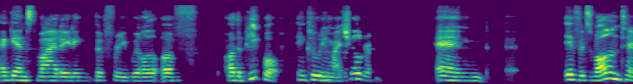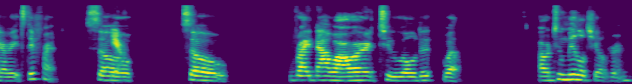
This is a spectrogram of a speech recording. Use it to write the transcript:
against violating the free will of other people, including my mm-hmm. children. And if it's voluntary, it's different. So, yeah. so right now our two older well our two middle children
